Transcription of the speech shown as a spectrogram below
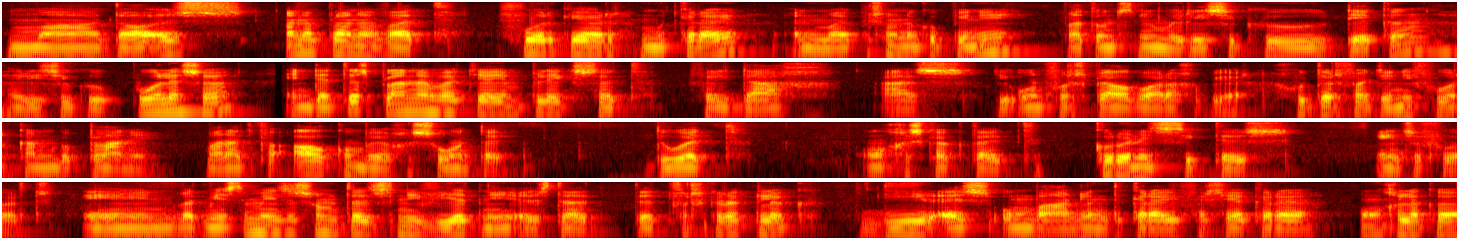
Maar daar is ander planne wat voorkeur moet kry in my persoonlike opinie wat ons noem risikodekking, risikopolisse en dit is planne wat jy in plek sit vir die dag as die onvoorspelbare gebeur. Goeters wat jy nie voor kan beplan nie, maar dit veral kom by jou gesondheid, dood, ongeskiktheid, kroniese siektes ensovoorts. En wat meeste mense soms nie weet nie is dat dit verskriklik duur is om behandeling te kry vir sekere ongelukke,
